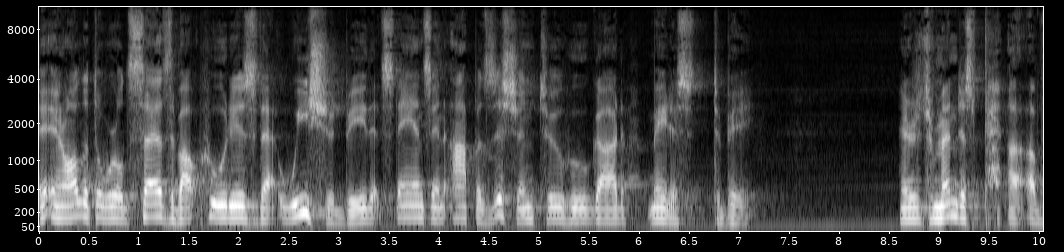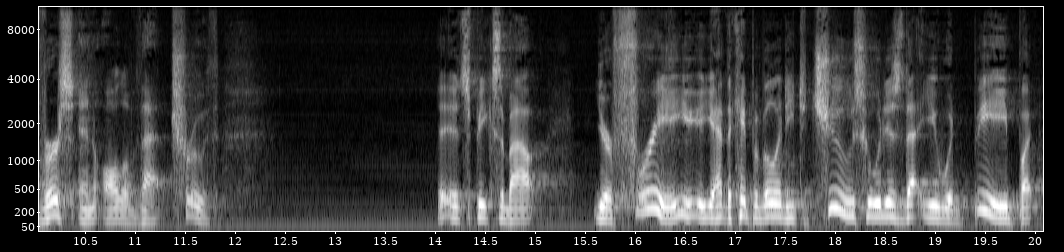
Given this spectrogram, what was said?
and all that the world says about who it is that we should be that stands in opposition to who God made us to be. And there's a tremendous uh, a verse in all of that truth. It speaks about you're free, you, you have the capability to choose who it is that you would be, but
